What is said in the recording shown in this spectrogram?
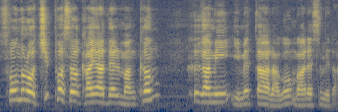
손으로 짚어서 가야 될 만큼 흑암이 임했다라고 말했습니다.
